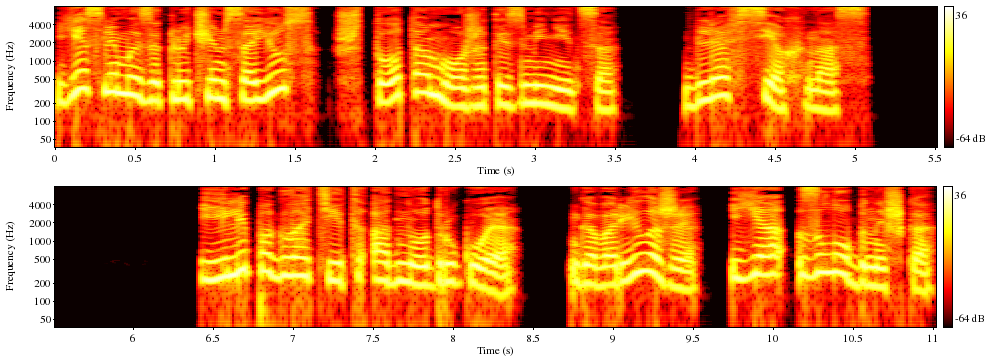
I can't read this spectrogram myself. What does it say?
Если мы заключим союз, что-то может измениться. Для всех нас. Или поглотит одно другое. Говорила же, я злобнышка.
